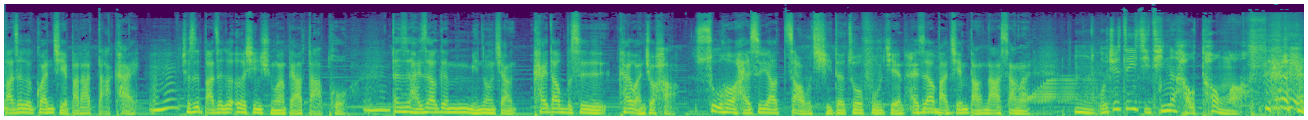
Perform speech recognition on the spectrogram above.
把这个关节把它打开，就是把这个恶性循环给它打破。但是还是要跟民众讲，开刀不是开完就好，术后还是要早期的做复健，还是要把肩膀拉上来。嗯，我觉得这一集听得好痛哦，我 也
